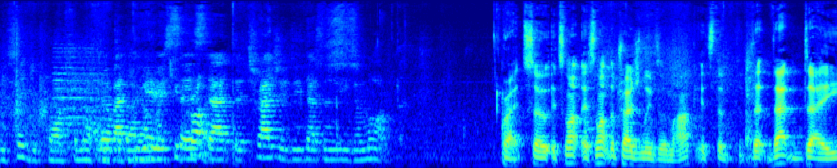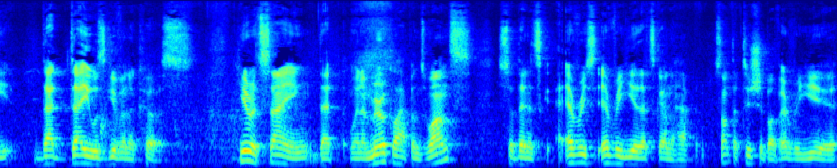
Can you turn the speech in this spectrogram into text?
He said you cry for nothing. No, but but here it says that the tragedy doesn't leave a mark. Right. So it's not it's not the tragedy leaves the mark. It's that that that day that day was given a curse. Here it's saying that when a miracle happens once, so then it's every every year that's going to happen. It's not that Tisha B'av every year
